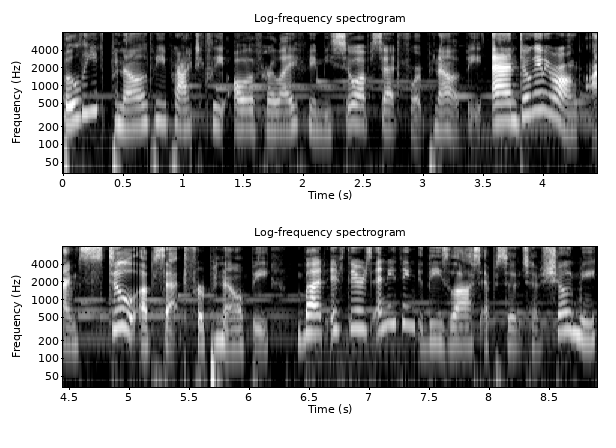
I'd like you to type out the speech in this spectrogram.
bullied Penelope practically all of her life made me so upset for Penelope. And don't get me wrong, I'm still upset for Penelope. But if there's anything these last episodes have shown me,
